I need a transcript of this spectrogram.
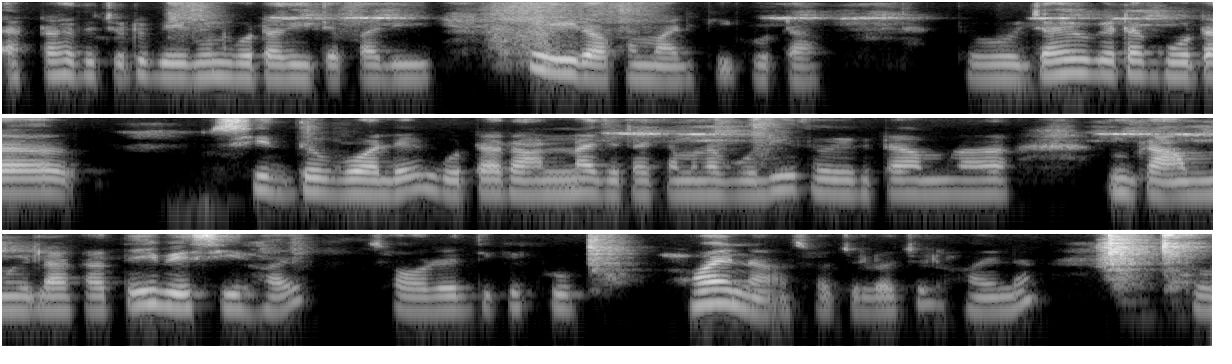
একটা হয়তো ছোটো বেগুন গোটা দিতে পারি তো এইরকম আর কি গোটা। তো যাই হোক এটা গোটা সিদ্ধ বলে গোটা রান্না যেটাকে আমরা বলি তো এটা আমরা গ্রাম এলাকাতেই বেশি হয়। শহরের দিকে খুব হয় না সচরাচর হয় না। তো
